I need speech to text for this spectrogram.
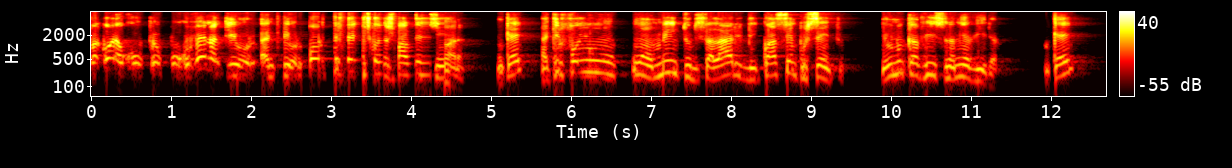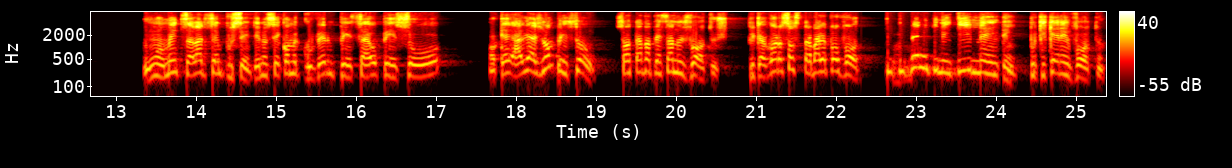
Agora o, o, o, governo anterior, anterior pode ter feito as coisas mal, senhora, ok? Aquilo foi um, um aumento de salário de quase 100%. Eu nunca vi isso na minha vida, ok? Um aumento de salário de 100%. Eu não sei como é que o governo pensou, pensou, ok? Aliás, não pensou, só estava pensando nos votos, porque agora só se trabalha para o voto. Se tiverem que mentir, mentem, porque querem voto,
